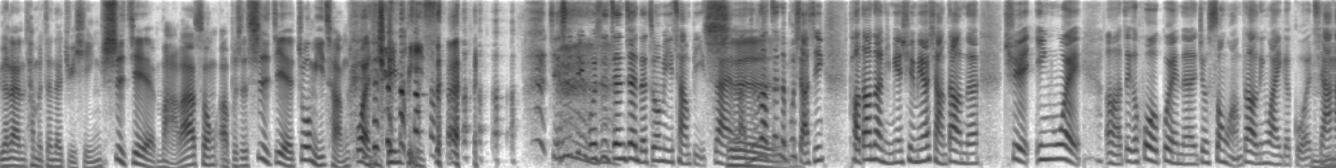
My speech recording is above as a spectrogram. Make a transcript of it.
原来他们正在举行世界马拉松啊，不是世界捉迷藏冠军比赛。其实并不是真正的捉迷藏比赛了，就是说真的不小心跑到那里面去，没有想到呢，却因为呃这个货柜呢就送往到另外一个国家，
